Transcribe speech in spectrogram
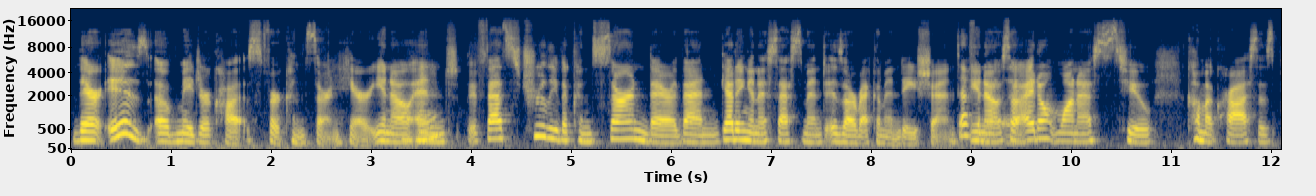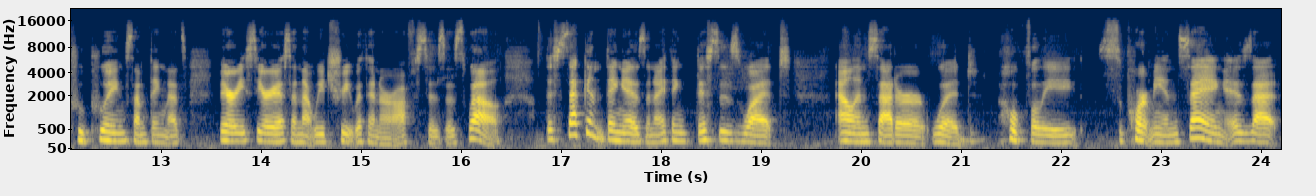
there is a major cause for concern here, you know, mm-hmm. and if that's truly the concern there, then getting an assessment is our recommendation, Definitely. you know. So I don't want us to come across as poo pooing something that's very serious and that we treat within our offices as well. The second thing is, and I think this is what Ellyn Satter would hopefully support me in saying, is that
